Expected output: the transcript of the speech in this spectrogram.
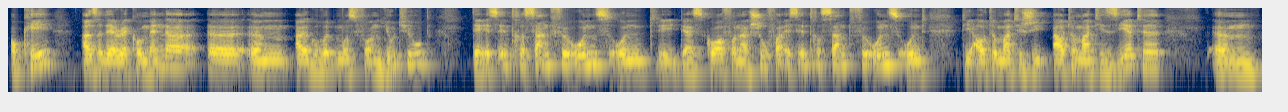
okay, also der Recommender-Algorithmus äh, ähm, von YouTube, der ist interessant für uns und die, der Score von der Schufa ist interessant für uns und die automatisierte ähm,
